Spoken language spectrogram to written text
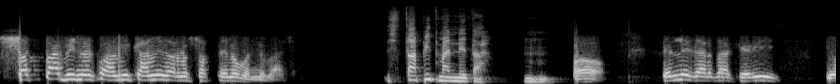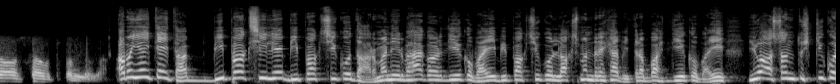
सत्ता बिनाको हामी कामै गर्न सक्दैनौँ भन्ने भएको छ। स्थापित मान्यता। हो। त्यसले गर्दाखेरि त्यो अवस्था उत्पन्न भयो। अब यही त्यही त। विपक्षीले विपक्षीको धर्मनिर्वाह गरिदिएको भए विपक्षीको लक्ष्मण रेखाभित्र बसिदिएको भए यो असन्तुष्टिको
